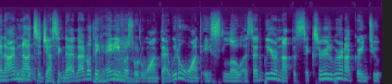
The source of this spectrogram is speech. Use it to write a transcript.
And I'm not suggesting that. And I don't think mm-hmm. any of us mm-hmm. would want that. We don't want a slow ascent. We are not the Sixers. We're not going to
